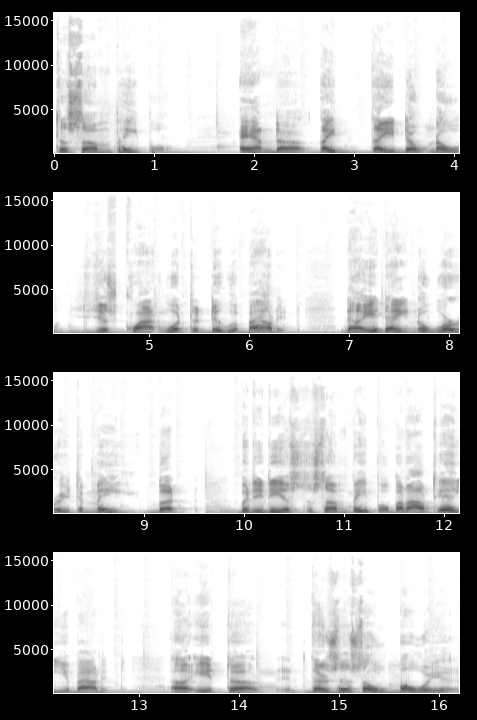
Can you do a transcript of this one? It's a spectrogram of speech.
to some people, and uh, they they don't know just quite what to do about it. Now it ain't no worry to me, but but it is to some people. But I'll tell you about it. Uh, it uh, there's this old boy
